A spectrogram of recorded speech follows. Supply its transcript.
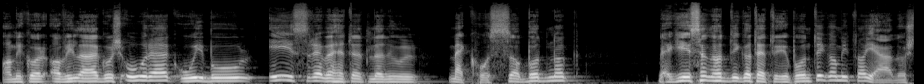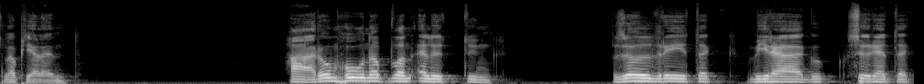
amikor a világos órák újból észrevehetetlenül meghosszabbodnak, egészen addig a tetőpontig, amit a János nap jelent. Három hónap van előttünk. Zöld rétek, virágok, szüretek,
